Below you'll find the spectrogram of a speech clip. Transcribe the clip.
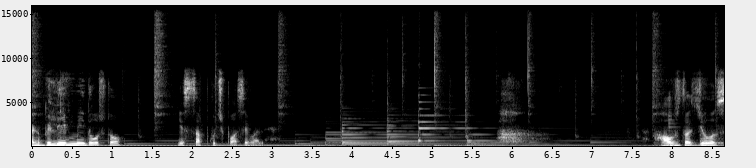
एंड बिलीव मी दोस्तों, ये सब कुछ पॉसिबल है। हाउस द जोस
